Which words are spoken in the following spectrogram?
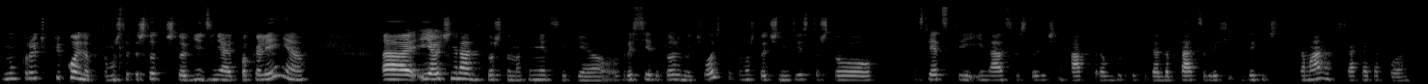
ну, короче, прикольно, потому что это что-то, что объединяет поколения. А, я очень рада то, что наконец-таки в России это тоже началось, потому что очень надеюсь, то, что впоследствии и нас, русскоязычных авторов, будут какие-то адаптации графи- графических романов, всякое такое.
